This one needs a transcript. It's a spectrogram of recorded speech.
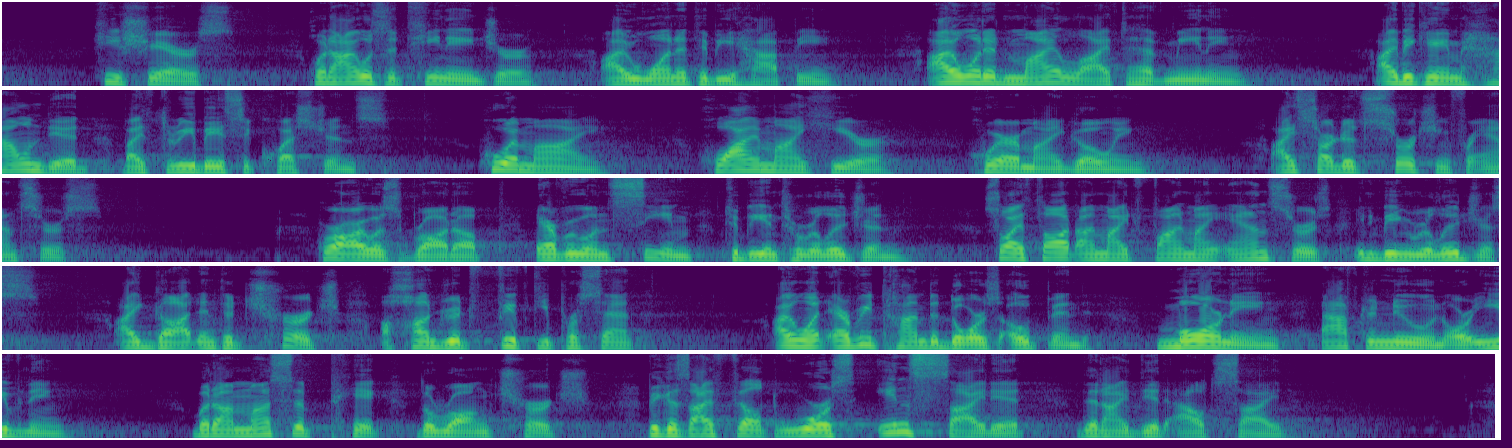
He shares, When I was a teenager, I wanted to be happy. I wanted my life to have meaning. I became hounded by three basic questions Who am I? Why am I here? Where am I going? I started searching for answers. Where I was brought up, everyone seemed to be into religion. So I thought I might find my answers in being religious. I got into church 150%. I went every time the doors opened, morning, afternoon, or evening. But I must have picked the wrong church because I felt worse inside it than I did outside.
